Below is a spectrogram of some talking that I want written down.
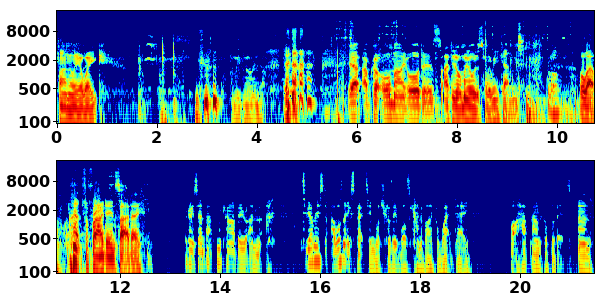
Finally awake. I'm ignoring that. Yeah, I've got all my orders. I did all my orders for the weekend. Go on. Oh well, for Friday and Saturday. Okay, so I'm back from the car boot, and to be honest, I wasn't expecting much because it was kind of like a wet day. But I have found a couple of bits. And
